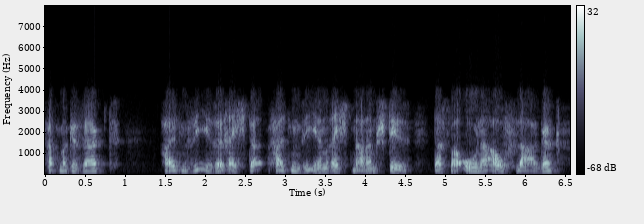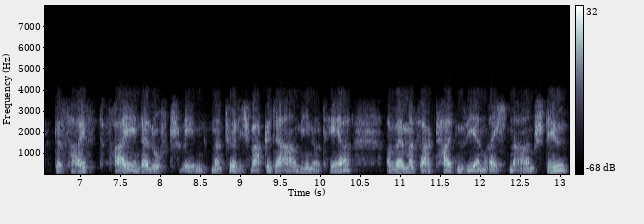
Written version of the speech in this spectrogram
hat man gesagt, halten Sie Ihre rechte, halten Sie Ihren rechten Arm still. Das war ohne Auflage. Das heißt, frei in der Luft schwebend. Natürlich wackelt der Arm hin und her, aber wenn man sagt, halten Sie Ihren rechten Arm still,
